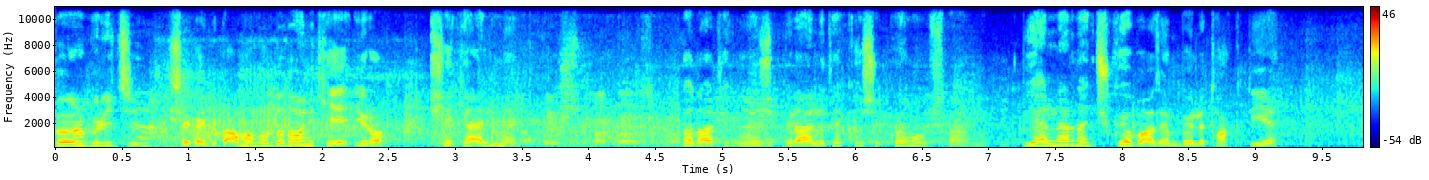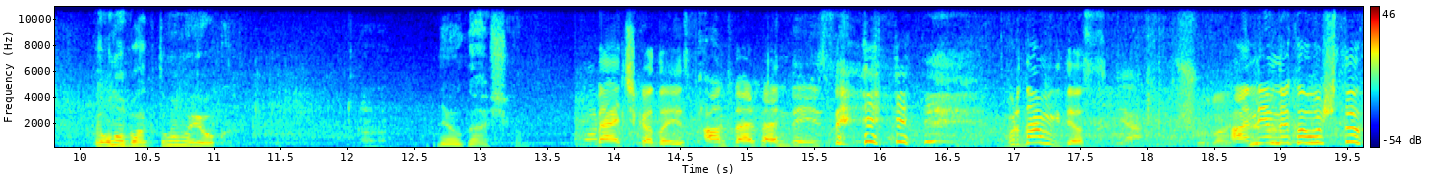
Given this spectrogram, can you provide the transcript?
burger için şaka gibi. Ama burada da 12 euro. Şekerli mi? Karıştırmak lazım. Bu kadar teknolojik bir alete kaşık koymamışlar mı? Bir yerlerden çıkıyor bazen böyle tak diye. Ona baktım ama yok. Yok aşkım. Belçika'dayız. Antwerpen'deyiz. Buradan mı gidiyoruz? Şuradan Annemle kavuştuk.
